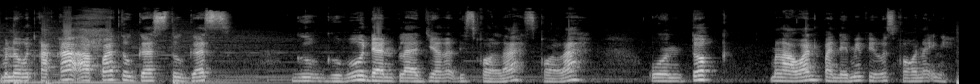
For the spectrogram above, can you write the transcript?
Menurut kakak, apa tugas-tugas guru-guru dan pelajar di sekolah-sekolah untuk melawan pandemi virus corona ini?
